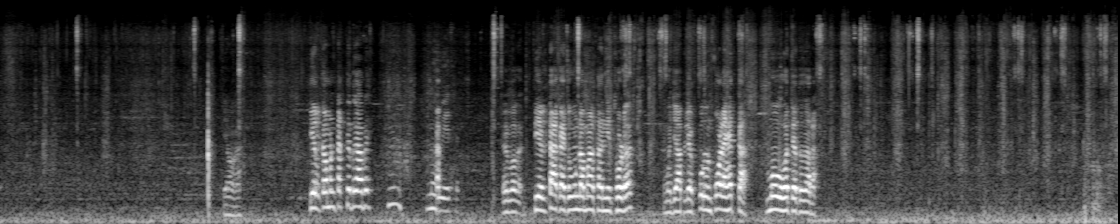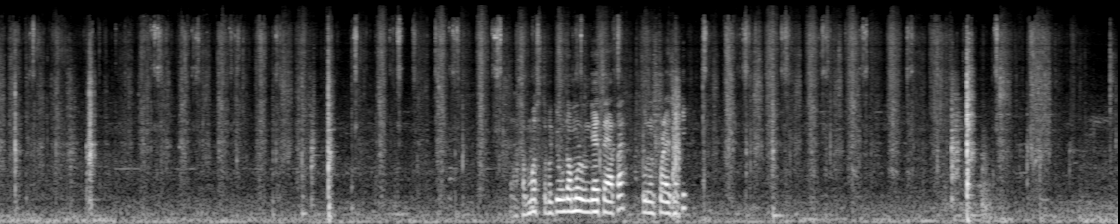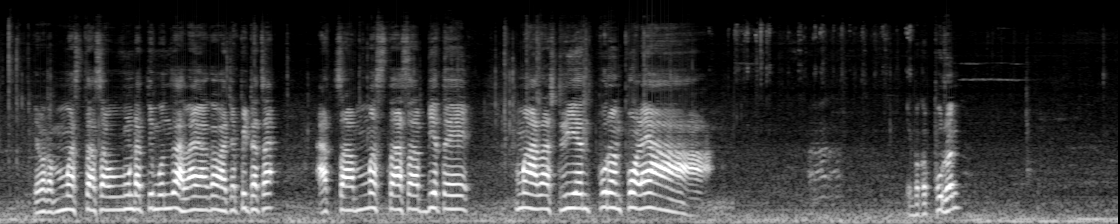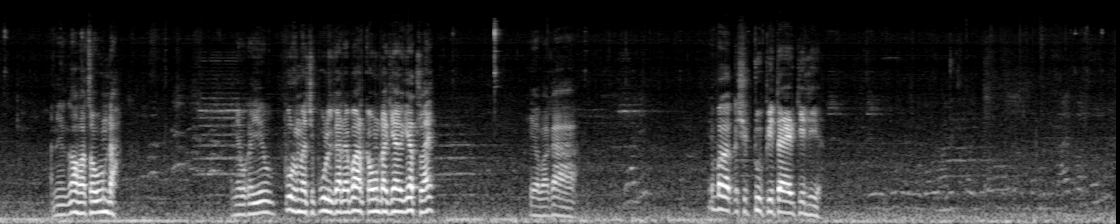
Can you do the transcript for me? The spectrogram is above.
हे बघा. तेल का म्हणून टाकतात का बे? मग येतं हे बघा तेल टाकायचं उंडा मळताना थोडं. म्हणजे आपल्या पुरणपोळ्या आहेत का? मऊ होत्यात जरा. आता मस्तपैकी उंडा मळून घ्यायचा आहे आता पुरणपोळ्यासाठी हे बघा मस्त असा उंडा तिंबून झाला या गव्हाच्या पिठाचा. आजचा मस्त असा बेत आहे. महाराष्ट्रीयन पुरणपोळ्या हे बघा पुरण. आणि गव्हाचा उंडा. आणि हे बघा हे पुरणाची पोळी करायला बारका उंडा घ्या घेतलाय. हे बघा. हे बघा कशी टोपी तयार केली आहे.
